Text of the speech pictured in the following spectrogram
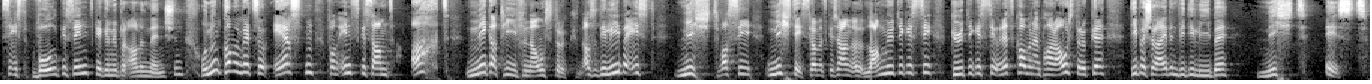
sie ist wohlgesinnt gegenüber allen Menschen. Und nun kommen wir zur ersten von insgesamt acht negativen Ausdrücken. Also die Liebe ist nicht, was sie nicht ist. Wir haben jetzt geschaut, also langmütig ist sie, gütig ist sie. Und jetzt kommen ein paar Ausdrücke, die beschreiben, wie die Liebe nicht ist.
